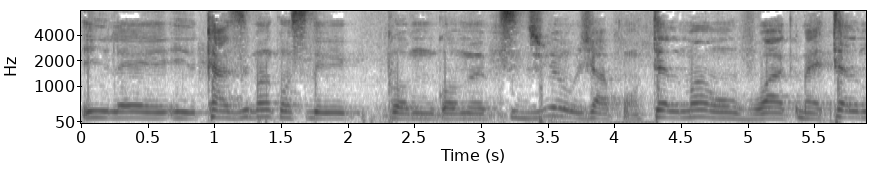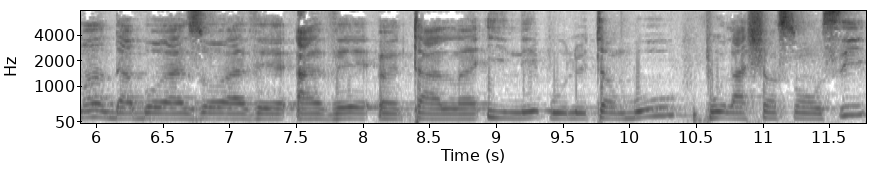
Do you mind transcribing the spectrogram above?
il est, quasiment considéré comme, comme un petit dieu au Japon. Tellement on voit, mais tellement d'abord Azor avait, avait un talent inné pour le tambour, pour la chanson aussi.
